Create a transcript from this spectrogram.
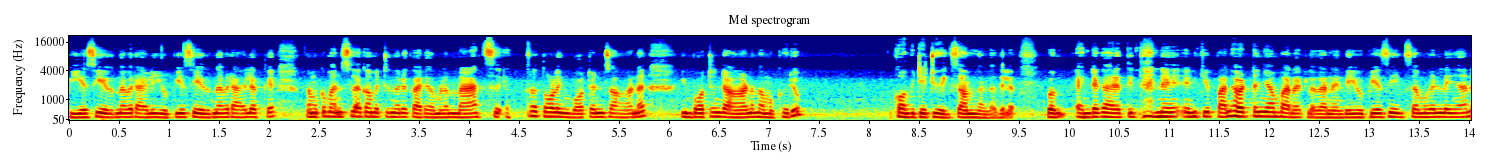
പി എസ് സി എഴുതുന്നവരായാലും യു പി എസ് സി എഴുതുന്നവരായാലും ഒക്കെ നമുക്ക് മനസ്സിലാക്കാൻ പറ്റുന്ന ഒരു കാര്യം. നമ്മൾ മാത്സ് എത്രത്തോളം ഇമ്പോർട്ടൻസ് ആണ് ഇമ്പോർട്ടന്റ് ആണ് നമുക്കൊരു കോമ്പറ്റേറ്റീവ് എക്സാം എന്നുള്ളതിൽ ഇപ്പം എന്റെ കാര്യത്തിൽ തന്നെ എനിക്ക് പലവട്ടം ഞാൻ പറഞ്ഞിട്ടുള്ളതാണ് എന്റെ യു പി എസ് സി എക്സാമുകളിൽ ഞാൻ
